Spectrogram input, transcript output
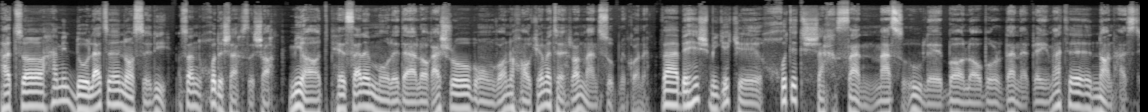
حتی همین دولت ناصری مثلا خود شخص شاه. میاد پسر مورد علاقش رو به عنوان حاکم تهران منصوب می‌کنه و بهش میگه که خودت شخصا مسئول بالا بردن قیمت نان هستی.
